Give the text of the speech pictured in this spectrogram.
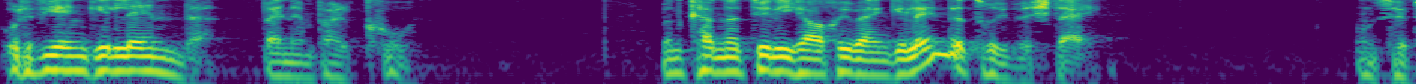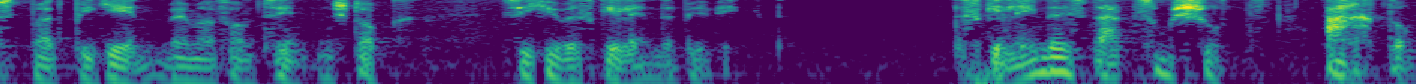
Oder wie ein Geländer bei einem Balkon. Man kann natürlich auch über ein Geländer drüber steigen und Selbstmord begehen, wenn man vom zehnten Stock sich übers Geländer bewegt. Das Geländer ist da zum Schutz. Achtung,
